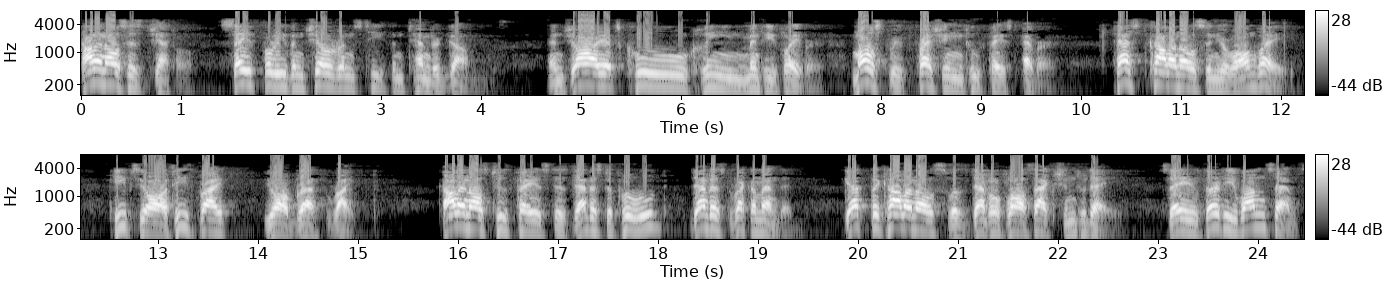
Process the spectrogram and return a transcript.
Kolynos is gentle, safe for even children's teeth and tender gums. Enjoy its cool, clean, minty flavor. Most refreshing toothpaste ever. Test Kolynos in your own way. Keeps your teeth bright, your breath right. Kolynos toothpaste is dentist approved, dentist recommended. Get the Kolynos with dental floss action today. Save 31 cents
